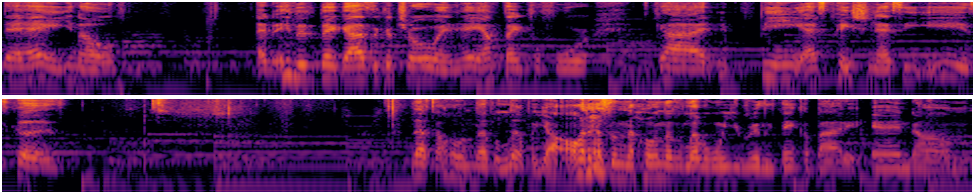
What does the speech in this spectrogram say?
that, hey, you know, at the end of the day, God's in control, and hey, I'm thankful for God being as patient as He is, because that's a whole nother level, y'all. That's a whole nother level when you really think about it. And um,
